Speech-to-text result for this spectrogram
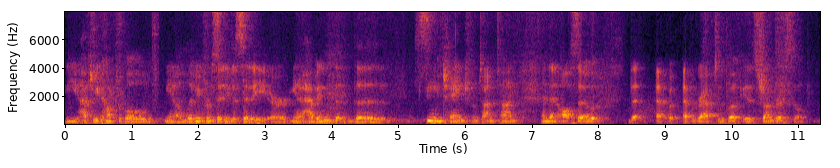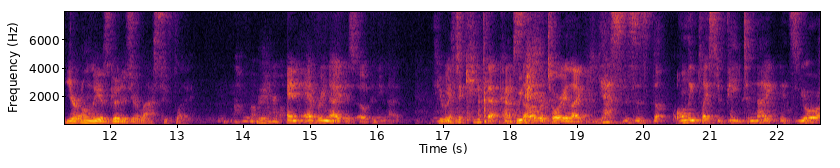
you have to be comfortable, you know, living from city to city, or you know having the the scene change from time to time, and then also the epi- epigraph to the book is Sean Driscoll, You're only as good as your last souffle. Oh, and every night is opening night. He You was have to keep that kind of We- celebratory, like, yes, this is the only place to be tonight. It's your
